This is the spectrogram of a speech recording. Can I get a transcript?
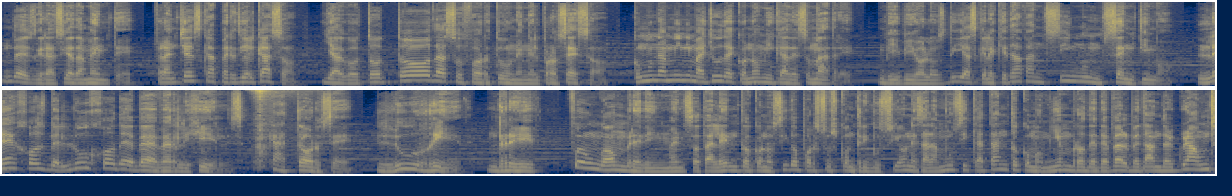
Desgraciadamente, Francesca perdió el caso y agotó toda su fortuna en el proceso. Con una mínima ayuda económica de su madre, vivió los días que le quedaban sin un céntimo, lejos del lujo de Beverly Hills. 14. Lou Reed. Reed fue un hombre de inmenso talento conocido por sus contribuciones a la música tanto como miembro de The Velvet Underground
